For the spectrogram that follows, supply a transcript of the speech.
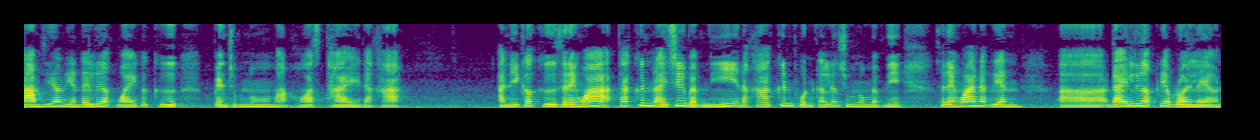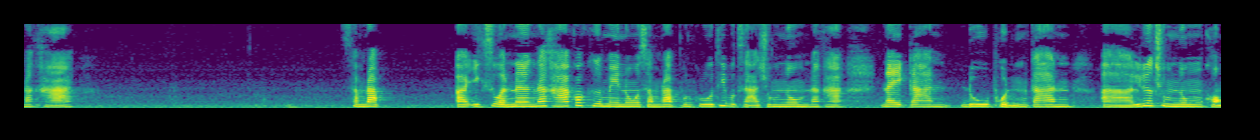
ตามที่นักเรียนได้เลือกไว้ก็คือเป็นชุมนุมหมากฮอสไทยนะคะ อันนี้ก็คือแสดงว่าถ้าขึ้นรายชื่อแบบนี้นะคะ ขึ้นผลการเลือกชุมนุมแบบนี้ แสดงว่านักเรียนได้เลือกเรียบร้อยแล้วนะคะสำหรับอีกส่วนหนึ่งนะคะก็คือเมนูสำหรับคุณครูที่ปรึกษาชุมนุมนะคะ ในการดูผลการเลือกชุมนุมของ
